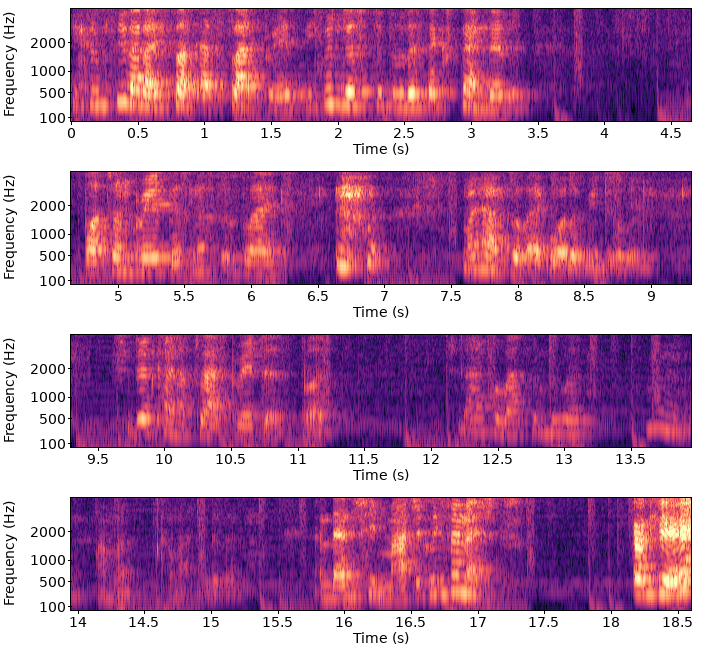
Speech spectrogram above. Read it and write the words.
You can see that I suck at flat braids, even just to do this extended bottom braid business is like, my hands are like, what are we doing? She did kind of flat braid this, but should I go back and do it? Hmm, I'm gonna come back and do it and then she magically finished. Okay,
